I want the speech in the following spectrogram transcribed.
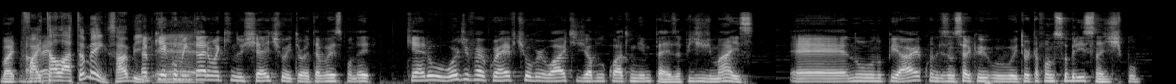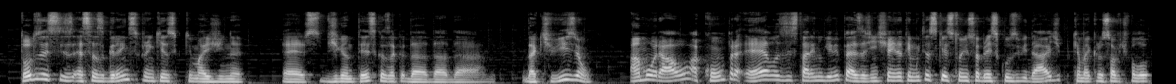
Vai estar vai estar lá também, sabe? É porque comentaram aqui no chat, o Heitor até vou responder, quero World of Warcraft, Overwatch Diablo 4 no Game Pass. É pedir demais. É, no, no PR, quando eles anunciaram que o Heitor tá falando sobre isso, né? De, tipo, todas essas grandes franquias que tu imagina é, gigantescas da, da, da- da Activision, a moral, a compra é elas estarem no Game Pass. A gente ainda tem muitas questões sobre a exclusividade, porque a Microsoft falou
